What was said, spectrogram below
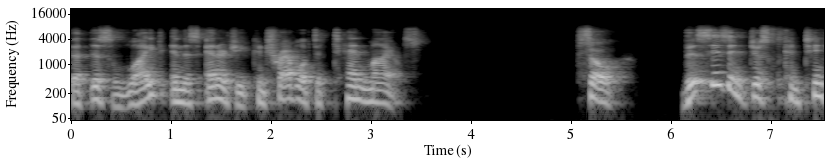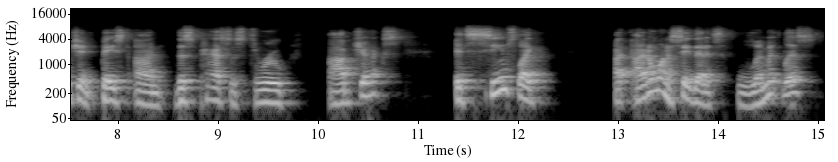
that this light and this energy can travel up to 10 miles. So this isn't just contingent based on this passes through objects. It seems like I, I don't want to say that it's limitless,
